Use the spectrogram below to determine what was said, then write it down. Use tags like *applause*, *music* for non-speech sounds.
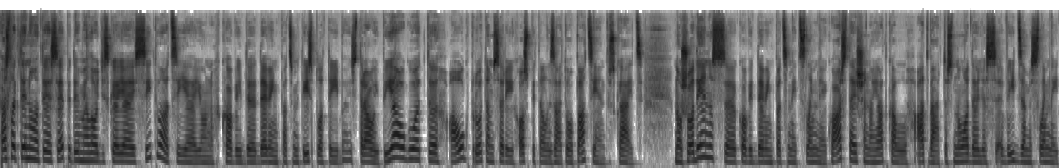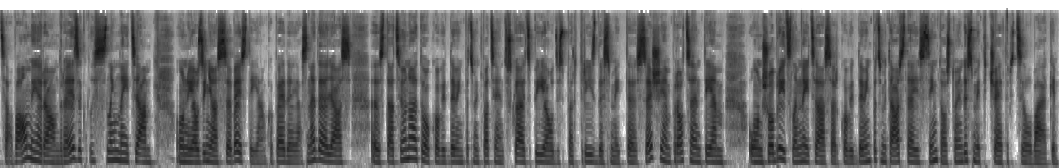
Pasliktinoties epidemioloģiskajai situācijai un Covid-19 izplatībai strauji pieaugot, aug, protams, arī hospitalizēto pacientu skaits. No šodienas Covid-19 slimnieku ārstēšanai atkal atvērtas nodaļas Vidzemes slimnīcā Valmierā un Rēzeklis slimnīcā, un jau ziņās vēstījām, ka pēdējās nedēļās stacionēto Covid-19 pacientu skaits pieaudzis par 36%, un šobrīd slimnīcās ar Covid-19 ārstējas 184 cilvēki.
